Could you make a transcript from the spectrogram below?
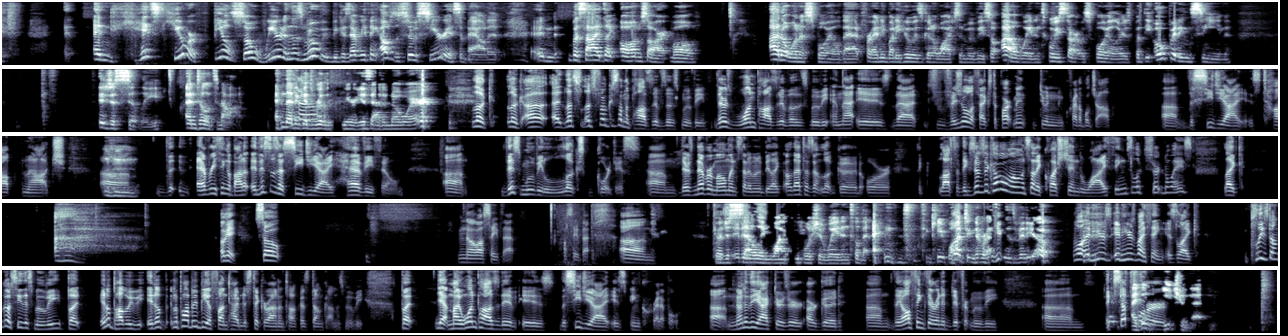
and his humor feels so weird in this movie because everything else is so serious about it. And besides like, oh, I'm sorry. Well, I don't want to spoil that for anybody who is going to watch the movie, so I'll wait until we start with spoilers, but the opening scene is just silly until it's not. And then it gets really serious out of nowhere. Look, look. Uh, uh, let's let's focus on the positives of this movie. There's one positive of this movie, and that is that visual effects department doing an incredible job. Um, the CGI is top notch. Um, the, everything about it, and this is a CGI heavy film. Um, this movie looks gorgeous. Um, there's never moments that I'm going to be like, oh, that doesn't look good, or like lots of things. There's a couple moments that I questioned why things looked certain ways, like. ah. Okay, so no, I'll save that. I'll save that. Um, We're just it is- selling why people should wait until the end to keep watching the rest you- of this video. well, and here's and here's my thing is like, please don't go see this movie, but it'll probably be it'll it'll probably be a fun time to stick around and talk as dunk on this movie. But yeah, my one positive is the CGI is incredible. Um, none of the actors are are good. Um, they all think they're in a different movie, um, except I for each of them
